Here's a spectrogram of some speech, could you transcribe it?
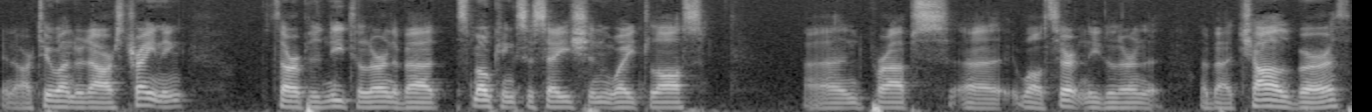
in our 200 hours training. Therapists need to learn about smoking cessation, weight loss, and perhaps, uh, well, certainly to learn about childbirth.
